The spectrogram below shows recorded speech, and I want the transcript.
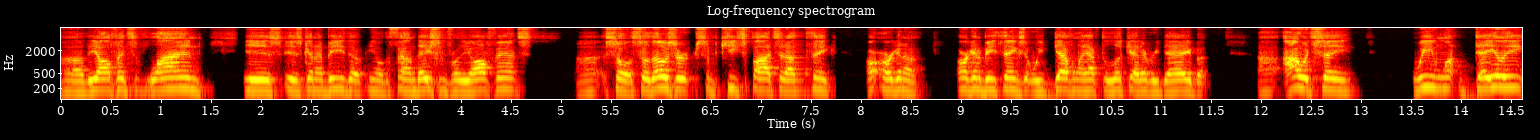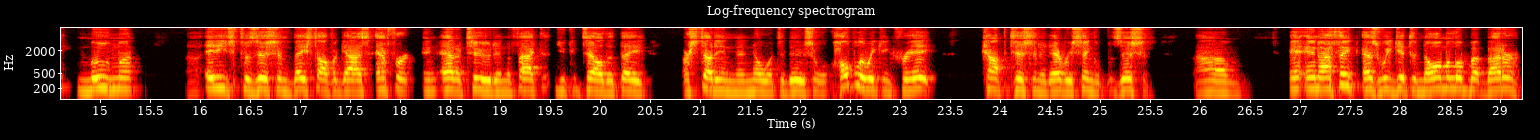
Uh, the offensive line is is going to be the you know the foundation for the offense. Uh, so so those are some key spots that I think are, are gonna are gonna be things that we definitely have to look at every day. But uh, I would say we want daily movement uh, at each position based off a guy's effort and attitude and the fact that you can tell that they are studying and know what to do. So hopefully we can create competition at every single position. Um, and, and, I think as we get to know them a little bit better,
